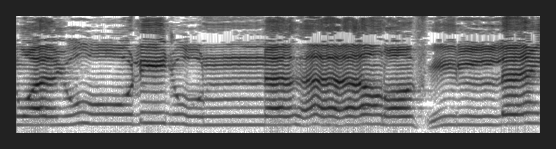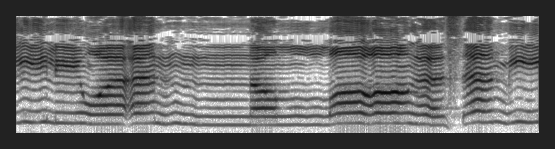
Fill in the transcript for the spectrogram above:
ويولج النهار في الليل وأن الله سميع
